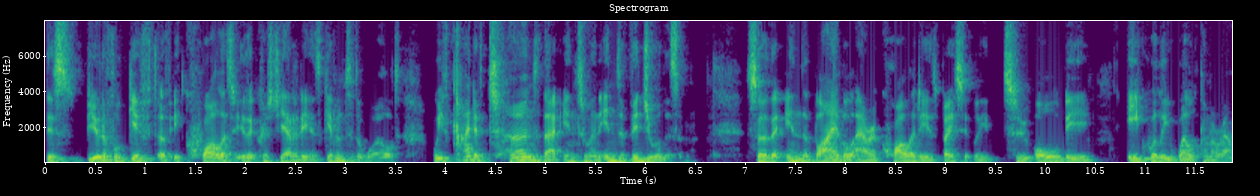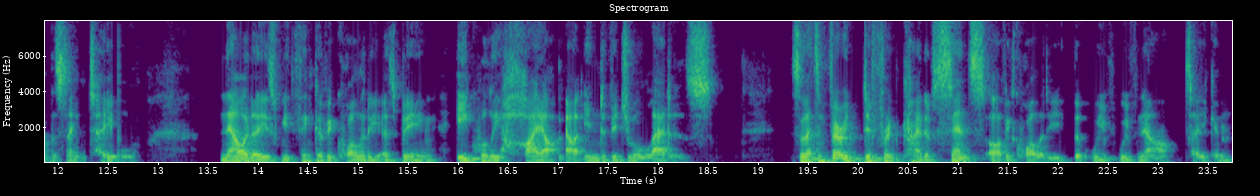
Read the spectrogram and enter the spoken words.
this beautiful gift of equality that Christianity has given to the world, we've kind of turned that into an individualism. So that in the Bible, our equality is basically to all be equally welcome around the same table. Nowadays, we think of equality as being equally high up our individual ladders. So that's a very different kind of sense of equality that we've we've now taken.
